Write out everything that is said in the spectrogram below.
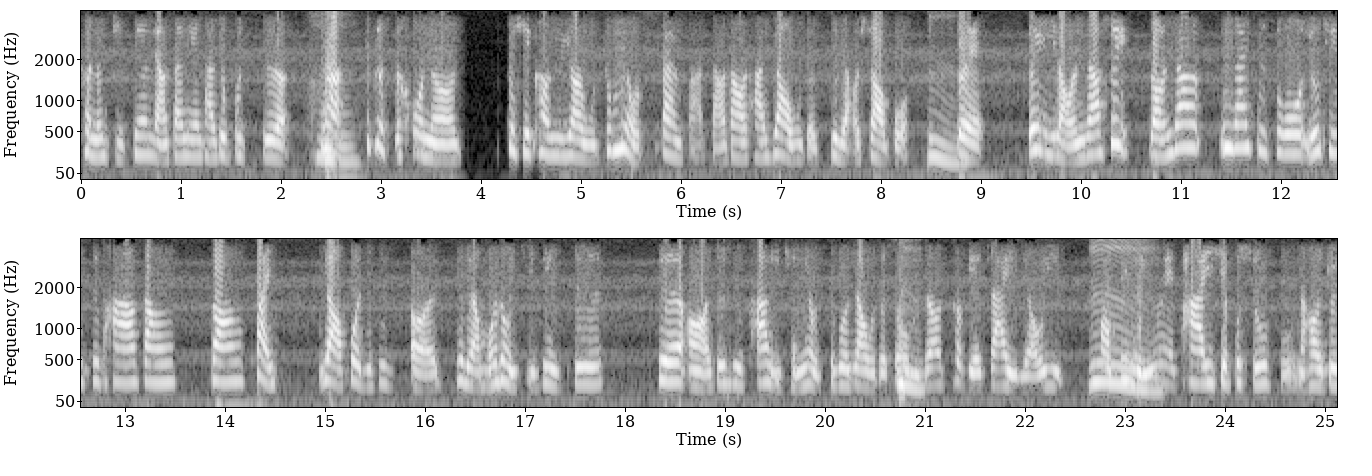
可能几天两三天他就不吃了。那这个时候呢，这些抗忧郁药物就没有办法达到他药物的治疗效果。嗯，对，所以老人家，所以老人家应该是说，尤其是他刚刚换药或者是呃治疗某种疾病吃。些哦，就是他以前没有吃过药物的时候，嗯、我们都要特别加以留意哦，避免因为他一些不舒服，然后就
